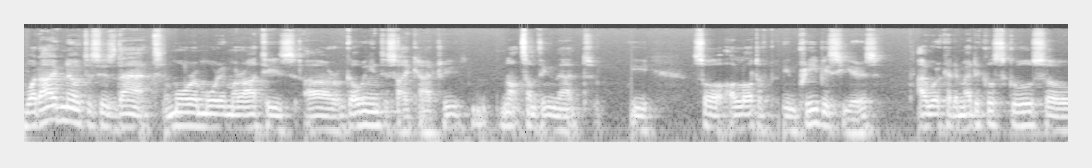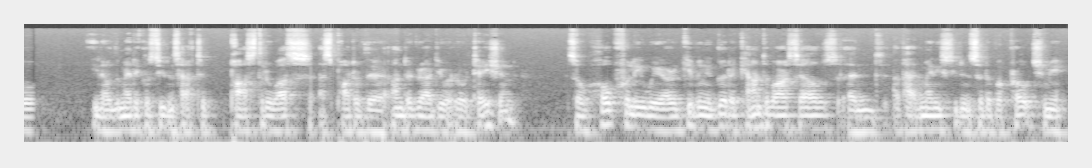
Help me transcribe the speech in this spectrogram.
What I've noticed is that more and more Emiratis are going into psychiatry, not something that we saw a lot of in previous years. I work at a medical school, so you know the medical students have to pass through us as part of their undergraduate rotation. So hopefully we are giving a good account of ourselves, and I've had many students sort of approach me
